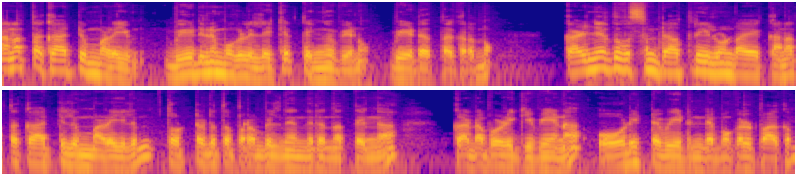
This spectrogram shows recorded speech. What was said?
കനത്ത കാറ്റും മഴയും വീടിന് മുകളിലേക്ക് തെങ്ങ് വീണു. വീട് തകർന്നു. കഴിഞ്ഞ ദിവസം രാത്രിയിലുണ്ടായ കനത്ത കാറ്റിലും മഴയിലും തൊട്ടടുത്ത പറമ്പിൽ നിന്നിരുന്ന തെങ്ങ് കടപുഴകി വീണ് ഓടിട്ട വീടിന്റെ മുകൾ ഭാഗം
